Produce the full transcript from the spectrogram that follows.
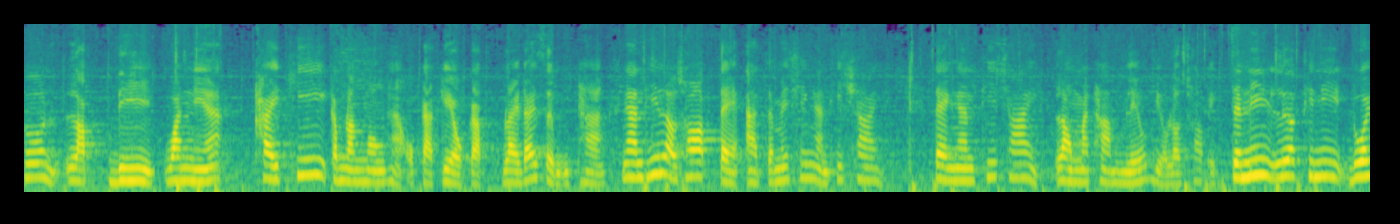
ขึ้น หลับดี วันนี้ ใครที่กำลังมองหาโอกาสเกี่ยวกับรายได้เสริมอีกทาง งานที่เราชอบแต่อาจจะไม่ใช่งานที่ใช่ แต่งานที่ใช่เรามาทำแล้วเดี๋ยวเราชอบเองเจนนี่เลือกที่นี่ด้วย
